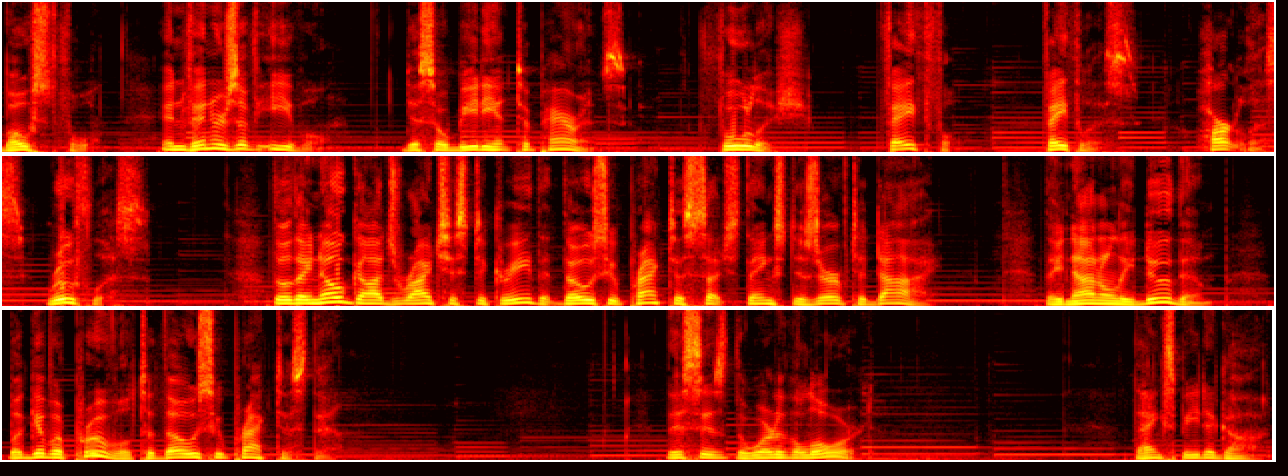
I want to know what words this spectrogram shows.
boastful, inventors of evil, disobedient to parents, foolish, faithful, faithless, heartless, ruthless. Though they know God's righteous decree that those who practice such things deserve to die, they not only do them, but give approval to those who practice them. This is the word of the Lord. Thanks be to God.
